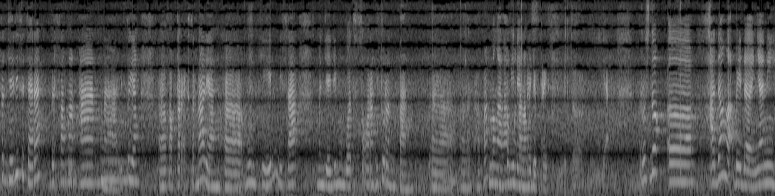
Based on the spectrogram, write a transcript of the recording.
terjadi secara bersamaan nah itu yang uh, faktor eksternal yang uh, mungkin bisa menjadi membuat seseorang itu rentan uh, uh, apa Mengalami untuk mengalami depresi. depresi gitu Iya. Terus dok, eh, ada nggak bedanya nih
